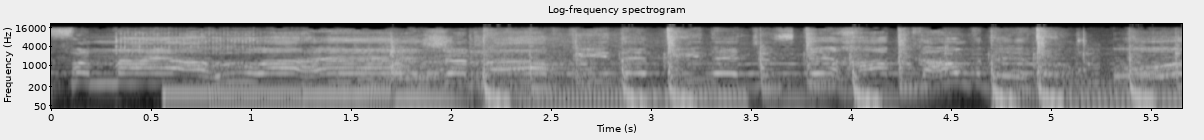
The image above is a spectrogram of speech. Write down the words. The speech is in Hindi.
फनाया हुआ है शराब पीते पीते जिसके हाथ कांपते हो।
